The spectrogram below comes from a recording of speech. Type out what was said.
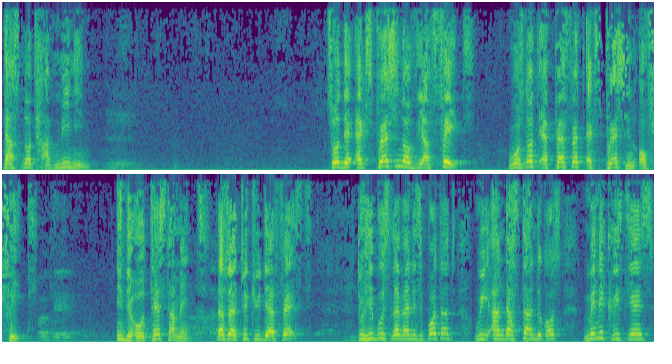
does not have meaning. So the expression of their faith was not a perfect expression of faith Okay. in the Old Testament. That's why I took you there first. To Hebrews 11 it's important we understand because many Christians,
